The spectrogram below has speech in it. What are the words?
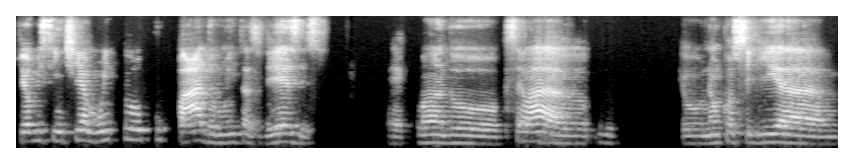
Que eu me sentia muito culpado muitas vezes é, quando, sei lá, eu, eu não conseguia,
